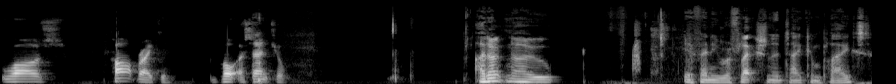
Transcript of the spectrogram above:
was heartbreaking, but essential. I don't know if any reflection had taken place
